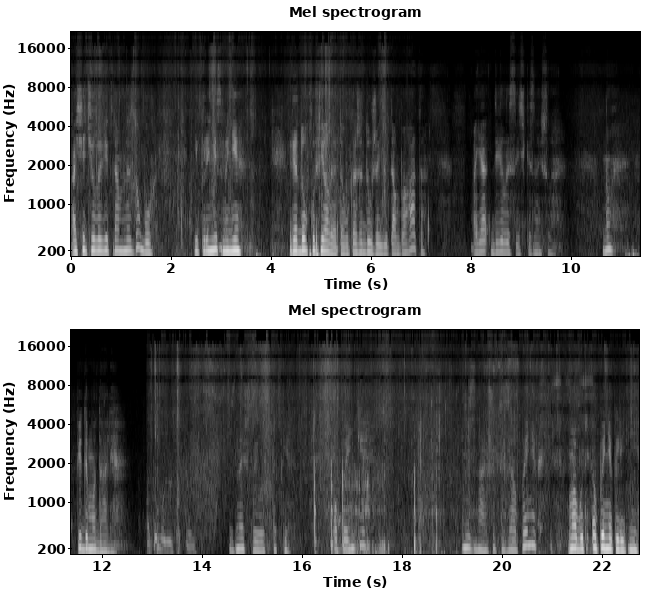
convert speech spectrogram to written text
А ще чоловік там внизу був і приніс мені рядовку фіолетову. Каже, дуже її там багато. А я дві лисички знайшла. Ну, підемо далі. А то можеш. Знайшли ось такі опеньки. Не знаю, що це за опеньок. Мабуть, опеньок літній.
